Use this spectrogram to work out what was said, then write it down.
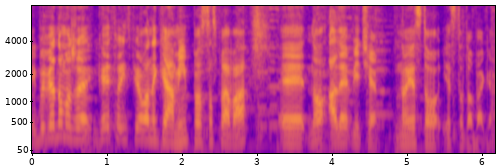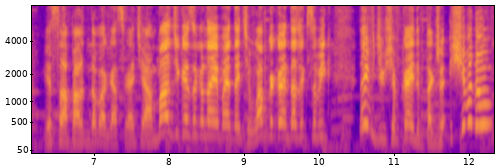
Jakby wiadomo, że gry są inspirowane grami, prosta sprawa. Y, no, ale wiecie, no jest to, jest to dobra gra. Jest to naprawdę dobra gra, słuchajcie. Ja wam bardzo dziękuję za oglądanie, pamiętajcie, łapka, komentarzyk, subik. No i widzimy się w kolejnym, także siemadu!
